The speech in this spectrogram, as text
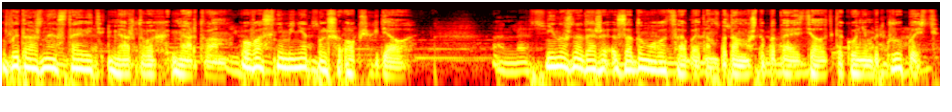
Вы должны оставить мертвых мертвым. У вас с ними нет больше общих дел. Не нужно даже задумываться об этом, потому что, пытаясь сделать какую-нибудь глупость,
